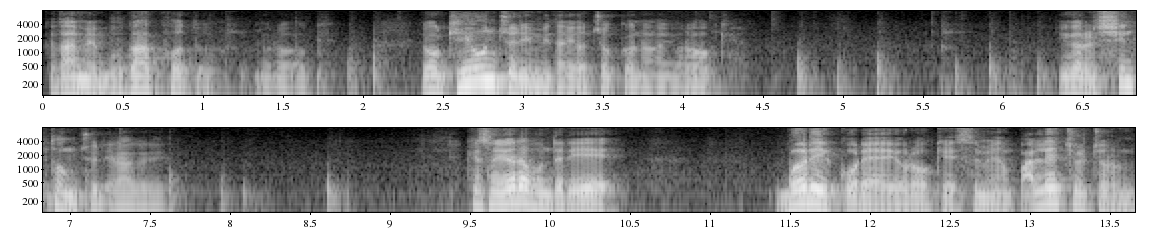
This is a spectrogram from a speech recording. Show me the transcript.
그 다음에 무가 코드. 요렇게. 요 기운줄입니다. 요쪽 거는 요렇게. 이거를 신통줄이라 그래요. 그래서 여러분들이 머리꼴에 요렇게 있으면 빨래줄처럼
